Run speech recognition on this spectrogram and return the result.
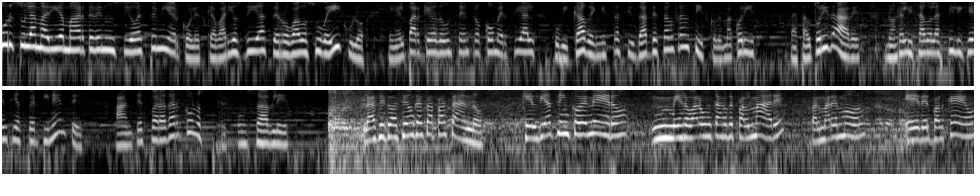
Úrsula María Marte denunció este miércoles que a varios días de robado su vehículo en el parqueo de un centro comercial ubicado en esta ciudad de San Francisco de Macorís, las autoridades no han realizado las diligencias pertinentes antes para dar con los responsables. La situación que está pasando, que el día 5 de enero me robaron un carro de Palmares, Palmares Mall, eh, del parqueo,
